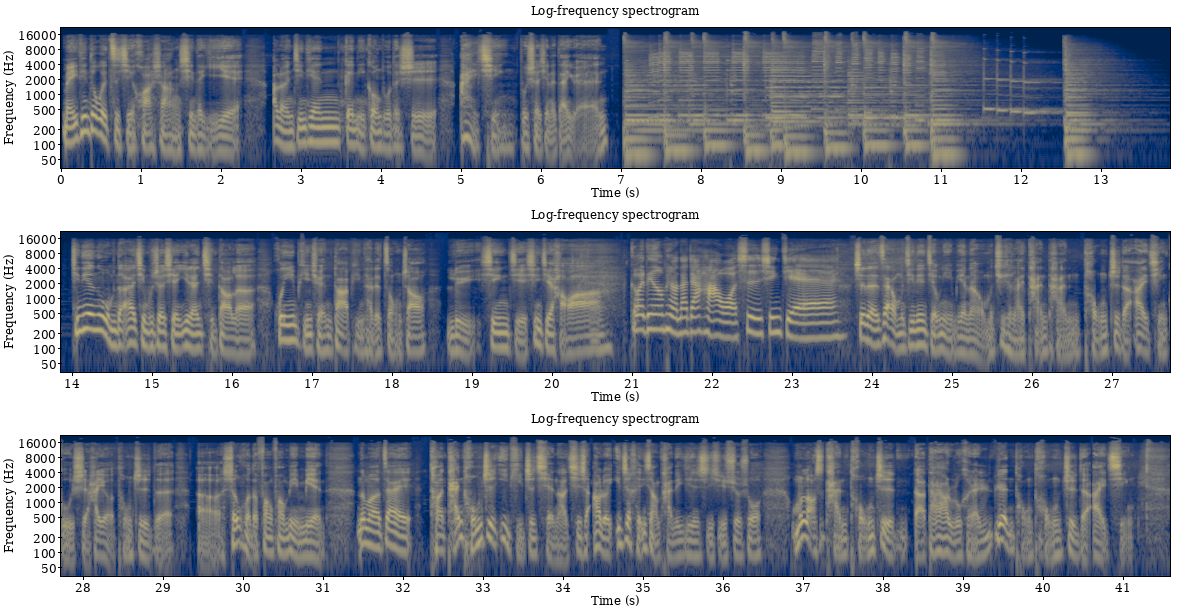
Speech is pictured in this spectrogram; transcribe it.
每一天都为自己画上新的一页。阿伦今天跟你共读的是《爱情不设限》的单元。今天我们的爱情不设限依然请到了婚姻平权大平台的总招吕新杰，新杰好啊！各位听众朋友，大家好，我是欣杰。是的，在我们今天节目里面呢，我们继续来谈谈同志的爱情故事，还有同志的呃生活的方方面面。那么在谈谈同志议题之前呢，其实阿伦一直很想谈的一件事情，就是说我们老是谈同志的，大家如何来认同同志的爱情，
